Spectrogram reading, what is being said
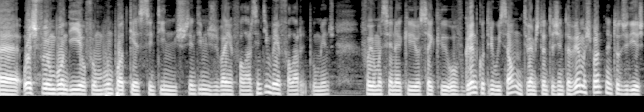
eh, hoje foi um bom dia, foi um bom podcast. Sentimos-nos sentimos bem a falar, senti-me bem a falar, pelo menos. Foi uma cena que eu sei que houve grande contribuição, não tivemos tanta gente a ver, mas pronto, nem todos os dias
